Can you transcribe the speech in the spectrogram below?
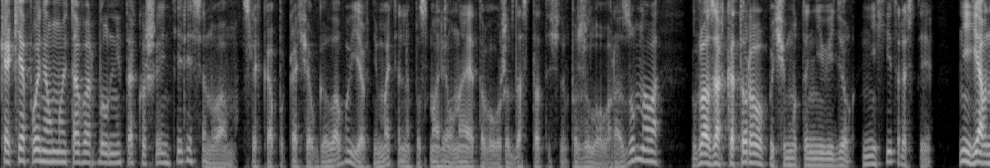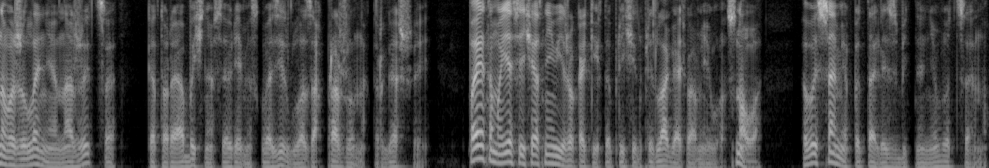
«Как я понял, мой товар был не так уж и интересен вам». Слегка покачав головой, я внимательно посмотрел на этого уже достаточно пожилого разумного — в глазах которого почему-то не видел ни хитрости, ни явного желания нажиться, которое обычно все время сквозит в глазах прожженных торгашей. Поэтому я сейчас не вижу каких-то причин предлагать вам его. Снова. Вы сами пытались сбить на него цену.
